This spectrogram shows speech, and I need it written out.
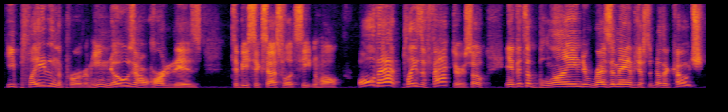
He played in the program. He knows how hard it is to be successful at Seton Hall. All that plays a factor. So if it's a blind resume of just another coach,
